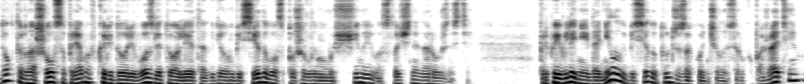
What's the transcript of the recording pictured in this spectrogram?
Доктор нашелся прямо в коридоре возле туалета, где он беседовал с пожилым мужчиной восточной наружности – при появлении Данилова беседа тут же закончилась рукопожатием,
